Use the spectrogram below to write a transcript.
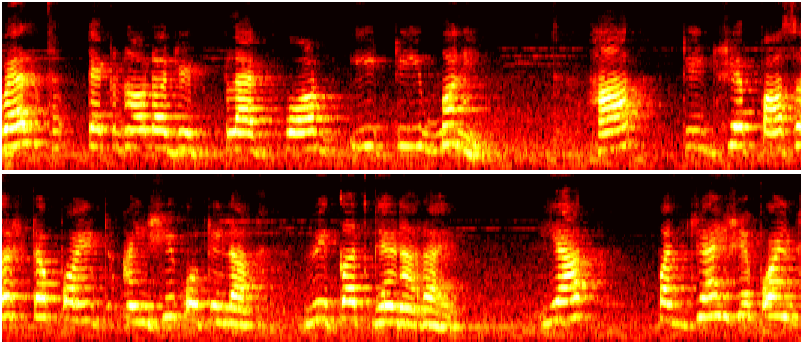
wealth technology platform E T money हा तीनशे पासष्ट पॉईंट ऐंशी कोटीला विकत घेणार आहे. यात पंच्याऐंशी पॉईंट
